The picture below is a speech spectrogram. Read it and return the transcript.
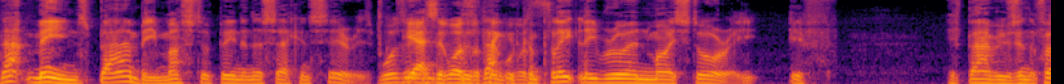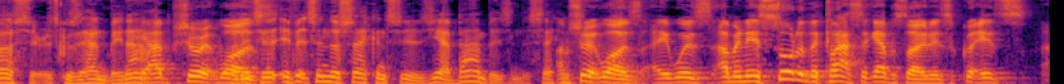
that means Bambi must have been in the second series, was it? Yes, it was. I that would was- completely ruin my story if if Bambi was in the first series because it hadn't been out. Yeah, I'm sure it was. it's- if it's in the second series, yeah, Bambi's in the second. I'm sure it was. It was. I mean, it's sort of the classic episode. It's it's uh,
